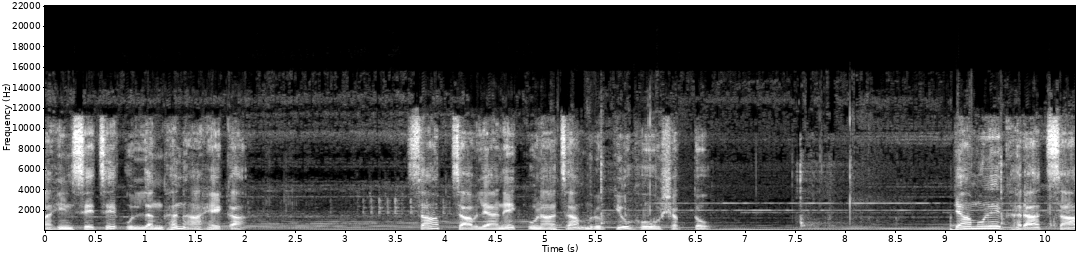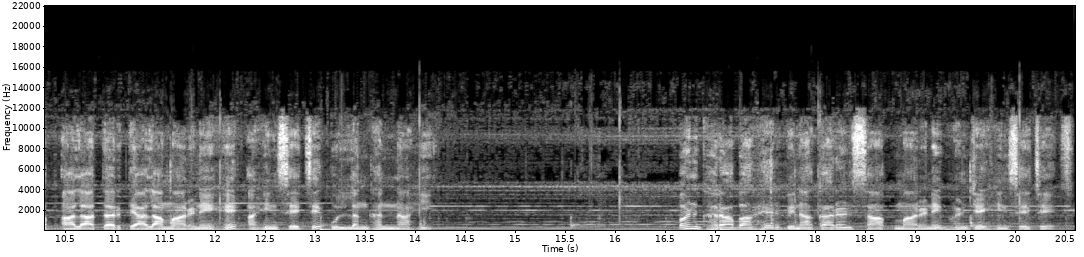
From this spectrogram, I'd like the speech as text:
अहिंसेचे उल्लंघन आहे का? साप चावल्याने कुणाचा मृत्यू होऊ शकतो. त्यामुळे घरात साप आला तर त्याला मारणे हे अहिंसेचे उल्लंघन नाही. पण घराबाहेर विनाकारण साप मारणे म्हणजे हिंसेचेच.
